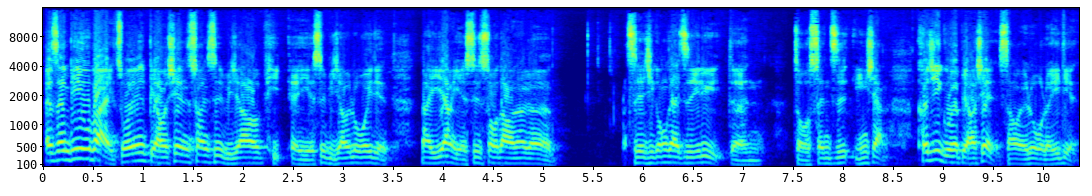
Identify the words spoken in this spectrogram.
S n P 五百昨天表现算是比较疲，呃，也是比较弱一点，那一样也是受到那个十年期公债殖利率等走升之影响，科技股的表现稍微弱了一点。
